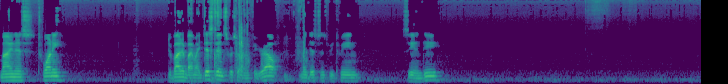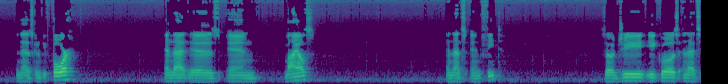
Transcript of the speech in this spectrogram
minus 20 divided by my distance, which I'm going to figure out. My distance between C and D. And that is going to be 4 and that is in miles, and that's in feet. So G equals, and that's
